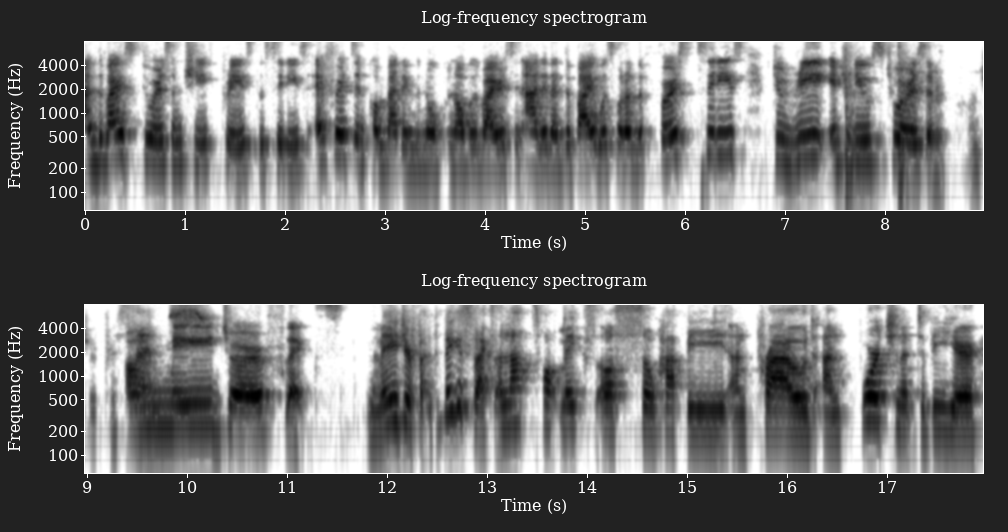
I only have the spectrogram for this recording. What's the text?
and Dubai's tourism chief praised the city's efforts in combating the no- novel virus and added that Dubai was one of the first cities to reintroduce tourism, 100%. a major flex. Major flex, the biggest flex, and that's what makes us so happy and proud and fortunate to be here.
